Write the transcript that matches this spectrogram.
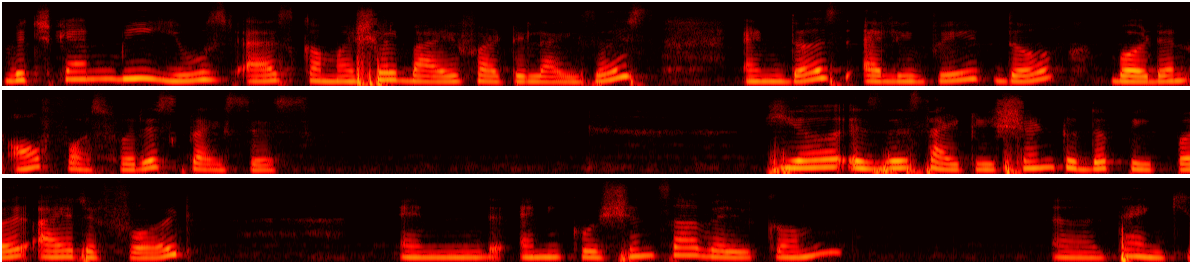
which can be used as commercial biofertilizers and thus alleviate the burden of phosphorus crisis here is the citation to the paper i referred and any questions are welcome. Uh, thank you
